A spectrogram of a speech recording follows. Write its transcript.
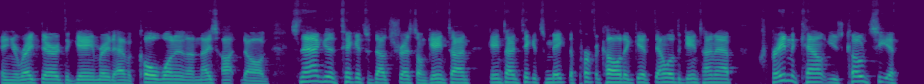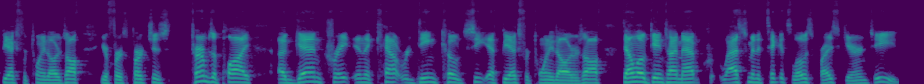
and you're right there at the game, ready to have a cold one and a nice hot dog. Snag the tickets without stress on game time. Game time tickets make the perfect holiday gift. Download the game time app create an account, use code CFBX for $20 off your first purchase. Terms apply. Again, create an account, redeem code CFBX for $20 off. Download Game Time app, last minute tickets, lowest price guaranteed.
